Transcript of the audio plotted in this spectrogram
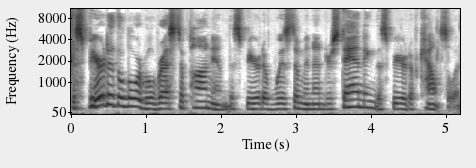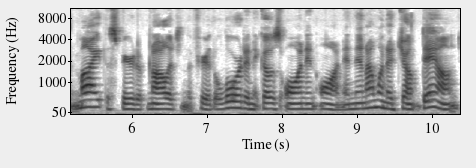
The Spirit of the Lord will rest upon him the Spirit of wisdom and understanding, the Spirit of counsel and might, the Spirit of knowledge and the fear of the Lord. And it goes on and on. And then I want to jump down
